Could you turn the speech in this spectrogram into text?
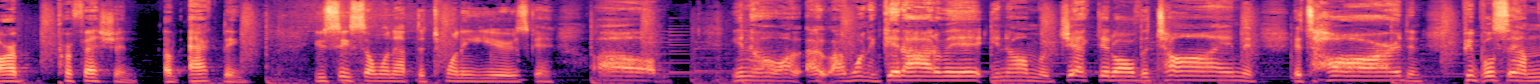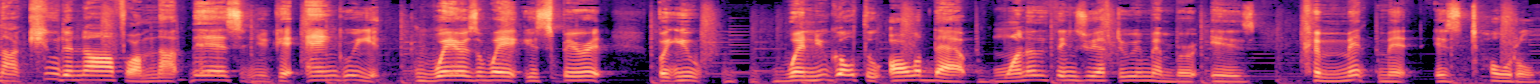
our profession of acting. You see someone after 20 years going, oh, you know, I, I want to get out of it. You know, I'm rejected all the time and it's hard. And people say I'm not cute enough or I'm not this. And you get angry. It wears away at your spirit. But you, when you go through all of that, one of the things you have to remember is commitment is total.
